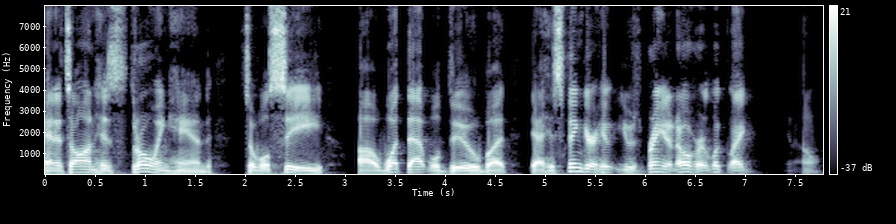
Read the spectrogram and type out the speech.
and it's on his throwing hand. So we'll see uh, what that will do. But yeah, his finger, he, he was bringing it over. It looked like, you know,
